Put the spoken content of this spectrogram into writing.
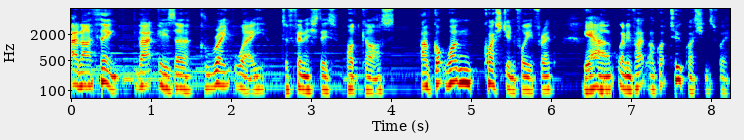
And I think that is a great way to finish this podcast. I've got one question for you, Fred. Yeah. Uh, well, in fact, I've got two questions for you.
